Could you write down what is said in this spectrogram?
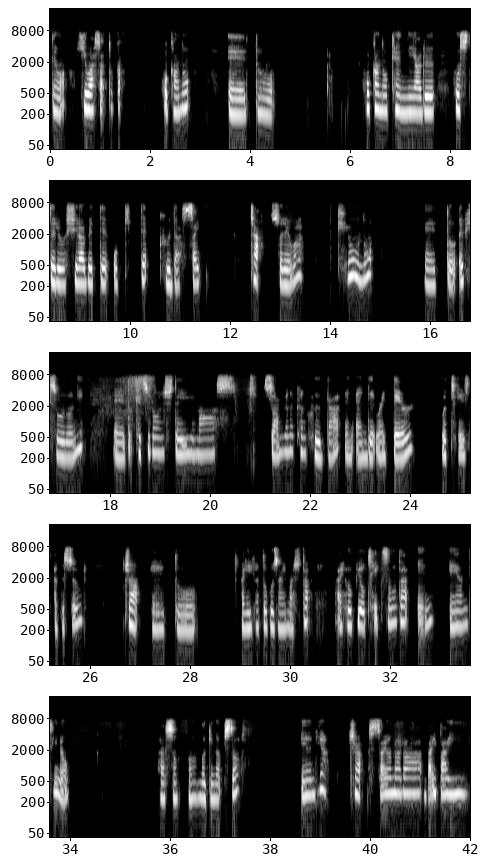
でも、日和佐とか、他の、えっ、ー、と、他の県にあるホステルを調べておきてください。じゃあ、それは今日の、えっ、ー、と、エピソードに、えっ、ー、と、結論しています。So I'm gonna conclude that and end it right there with today's episode. じゃあ、えっ、と、ありがとうございました。I hope you'll take some of that in and, you know, have some fun looking up stuff. And yeah, じゃあ、さよなら。バイバイ。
